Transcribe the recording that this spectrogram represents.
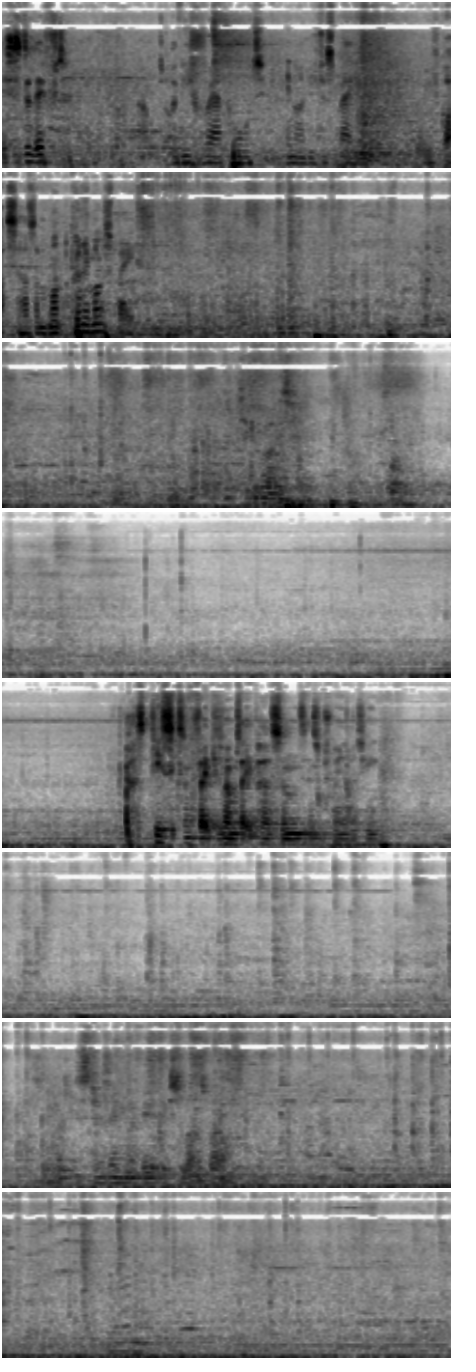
This is the lift out to Ibiza Airport in Ibiza, Spain. We've got ourselves a mon- kind of monospace. Take a ride. Capacity 630 kilograms, 8 persons in 2019. Just doing my favourite picture as well.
